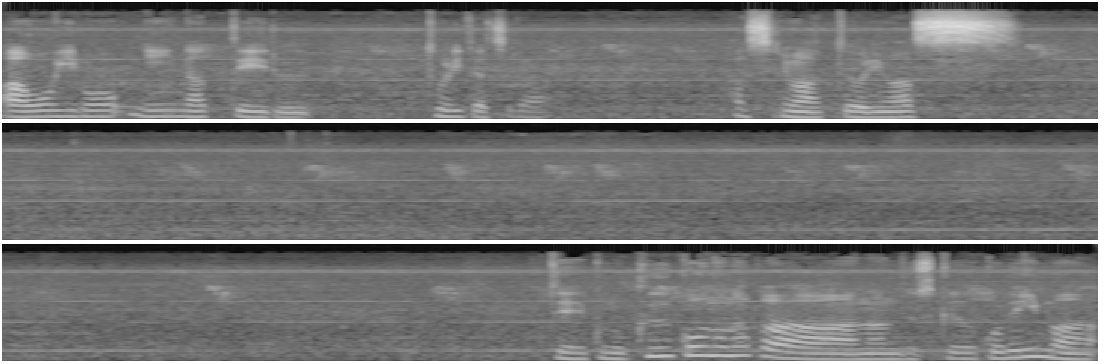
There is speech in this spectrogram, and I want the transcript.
青色になっている鳥たちが走り回っております。でこの空港の中なんですけどこれ今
